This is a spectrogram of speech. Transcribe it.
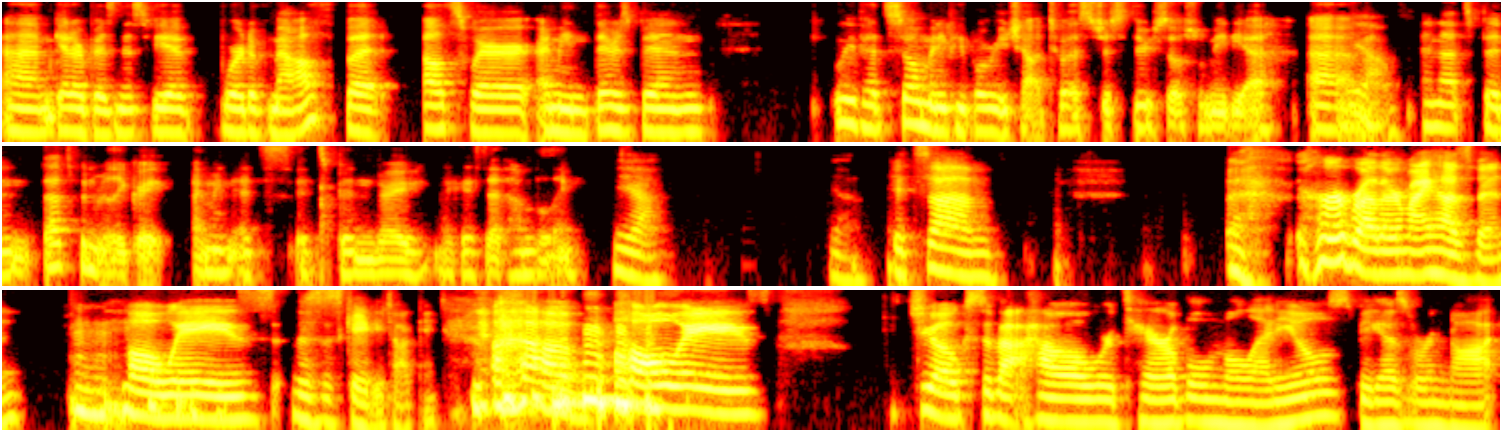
um, get our business via word of mouth but elsewhere i mean there's been we've had so many people reach out to us just through social media. Um, yeah. and that's been that's been really great. I mean it's it's been very like i said humbling. Yeah. Yeah. It's um her brother my husband mm-hmm. always this is katie talking um, always jokes about how we're terrible millennials because we're not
